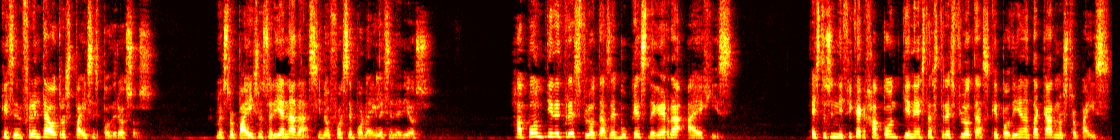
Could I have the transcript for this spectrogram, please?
que se enfrenta a otros países poderosos. Nuestro país no sería nada si no fuese por la Iglesia de Dios. Japón tiene tres flotas de buques de guerra Aegis. Esto significa que Japón tiene estas tres flotas que podrían atacar nuestro país.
